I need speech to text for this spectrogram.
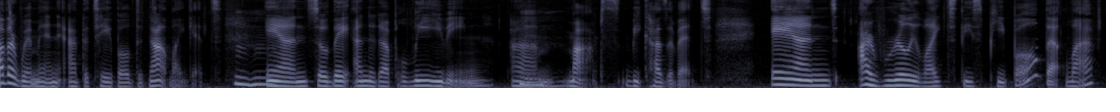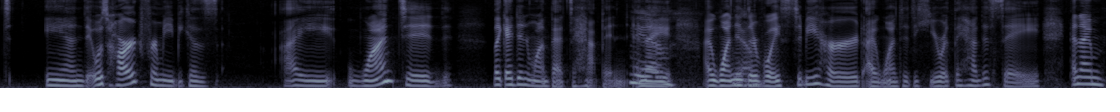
other women at the table did not like it, and so they ended up leaving um, MOPS because of it. And I really liked these people that left, and it was hard for me because I wanted like I didn't want that to happen. And I I wanted Yeah. their voice to be heard. I wanted to hear what they had to say. And I'm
